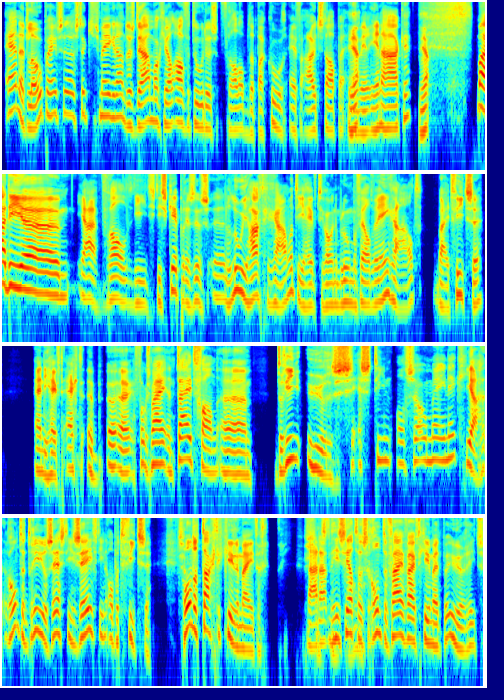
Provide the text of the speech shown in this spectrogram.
en het lopen heeft ze stukjes meegedaan. Dus daar mocht je wel af en toe, dus vooral op de parcours, even uitstappen en Ja. weer inhaken. Ja. Maar die, eh, ja, vooral die, die skipper is dus eh loeihard gegaan, want die heeft gewoon de Bloemenveld weer ingehaald bij het fietsen. En die heeft echt, eh, volgens mij, een tijd van eh 3 uur 16 of zo, meen ik. Ja, rond de 3 uur 16, 17 op het fietsen. 180 kilometer. Nou, dat, die zat dus rond de 55 km per uur. Iets,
